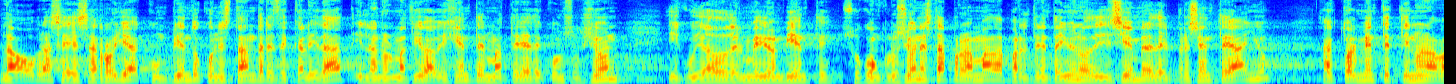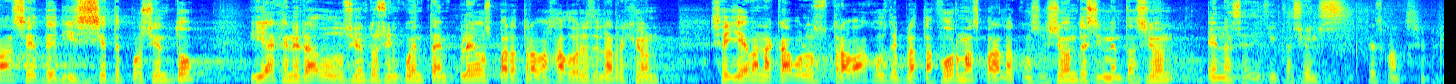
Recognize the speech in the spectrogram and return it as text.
La obra se desarrolla cumpliendo con estándares de calidad y la normativa vigente en materia de construcción y cuidado del medio ambiente. Su conclusión está programada para el 31 de diciembre del presente año. Actualmente tiene un avance de 17% y ha generado 250 empleos para trabajadores de la región se llevan a cabo los trabajos de plataformas para la construcción de cimentación en las edificaciones. Es cuanto simple.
